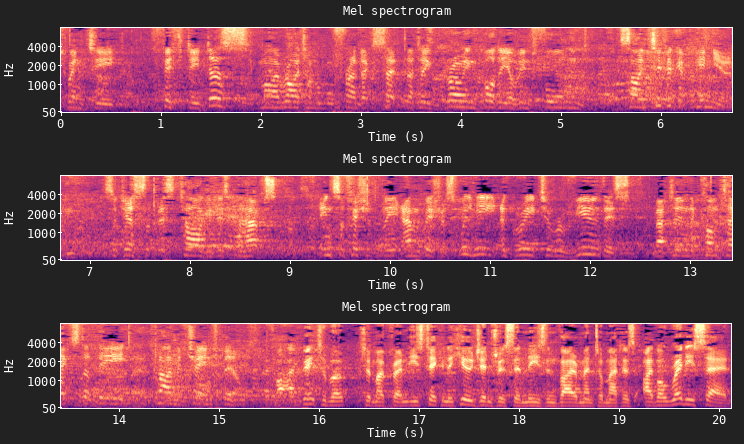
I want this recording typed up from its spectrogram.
2050. Does my right honourable friend accept that a growing body of informed scientific opinion suggests that this target is perhaps insufficiently ambitious. Will he agree to review this matter in the context of the climate change bill? Well, I'm grateful to my friend. He's taken a huge interest in these environmental matters. I've already said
